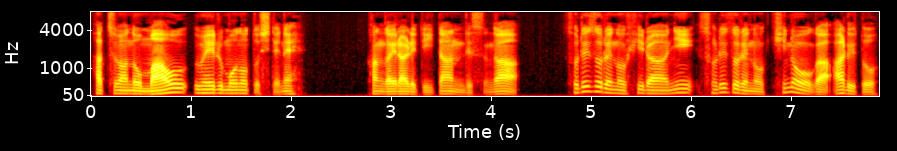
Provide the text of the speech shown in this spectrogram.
発話の間を埋めるものとしてね、考えられていたんですが、それぞれのフィラーにそれぞれの機能があると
